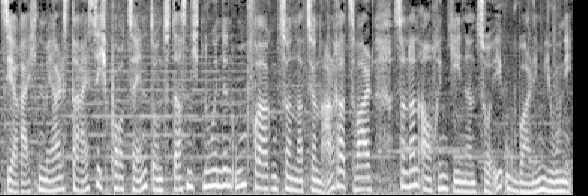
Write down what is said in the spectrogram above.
Sie erreichen mehr als 30 Prozent und das nicht nur in den Umfragen zur Nationalratswahl, sondern auch in jenen zur EU-Wahl im Juni.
